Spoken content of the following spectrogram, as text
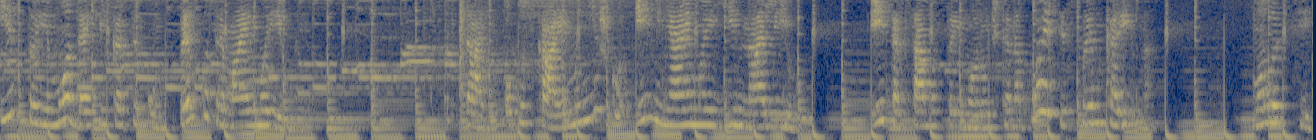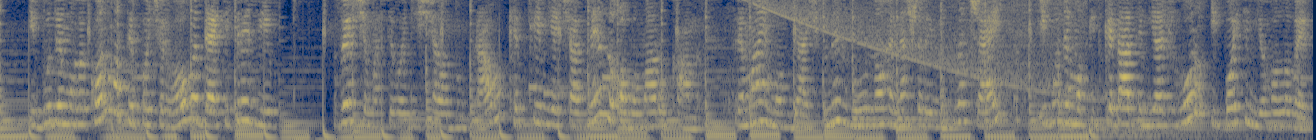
і стоїмо декілька секунд. Спинку тримаємо рівною. Далі опускаємо ніжку і міняємо її на ліву. І так само стоїмо ручки на поясі, спинка рівна. Молодці! І будемо виконувати почергово 10 разів. Вивчимо сьогодні ще одну вправу кидки м'яча знизу обома руками. Тримаємо м'яч внизу, ноги на ширині плечей і будемо підкидати м'яч вгору і потім його ловити.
